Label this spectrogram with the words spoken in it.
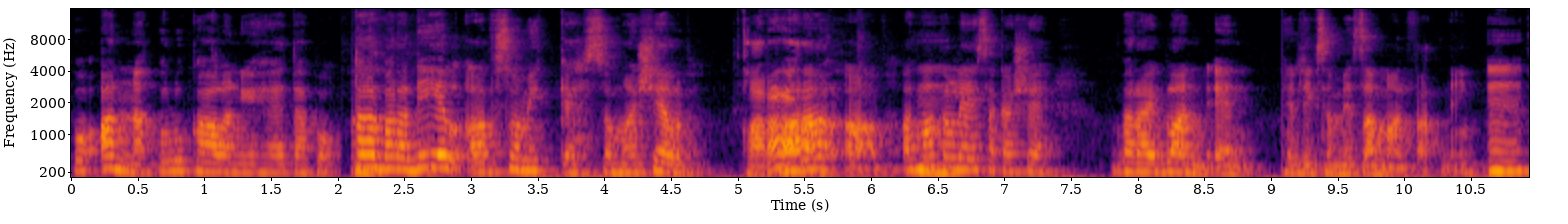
på annat, på lokala nyheter, på, tar bara del av så mycket som man själv Klarar av. klarar av. Att man kan läsa kanske bara ibland en, liksom en sammanfattning. Mm.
